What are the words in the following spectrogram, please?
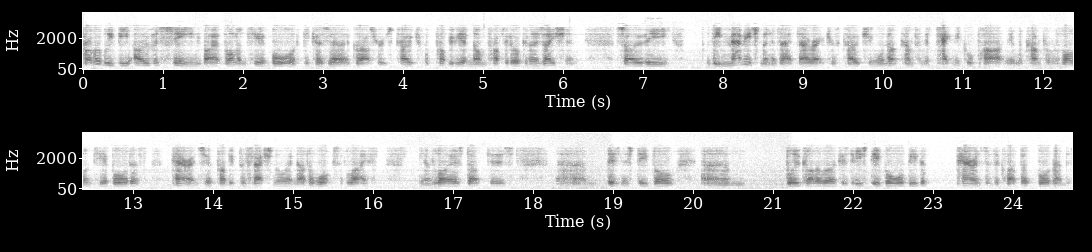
probably be overseen by a volunteer board because a grassroots coach will probably be a non-profit organization. So the the management of that director of coaching will not come from a technical part, it will come from a volunteer board of parents who are probably professional in other walks of life, you know, lawyers, doctors, um, business people, um, blue collar workers. These people will be the parents of the club board members,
